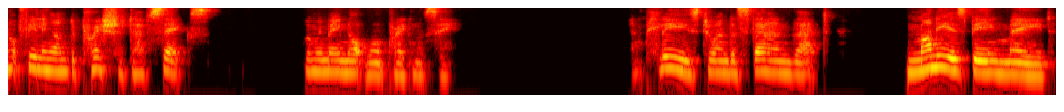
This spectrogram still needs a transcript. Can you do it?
Not feeling under pressure to have sex when we may not want pregnancy. And please to understand that money is being made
